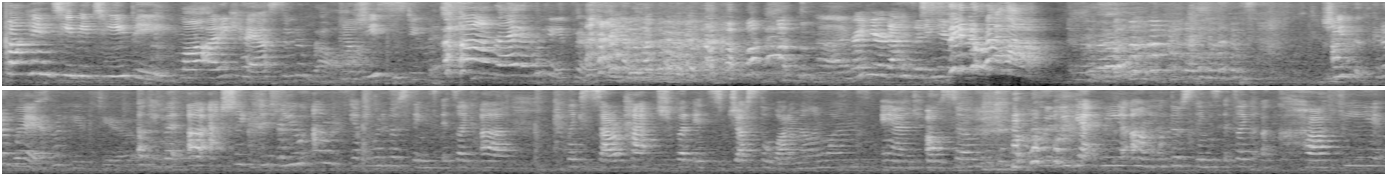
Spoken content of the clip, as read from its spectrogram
fucking TBT be? Ma, I didn't cast Cinderella. No, she's stupid. Alright, everyone hates her. Uh, I'm right here, guys. I didn't hear. Cinderella! Jesus, get away. Everyone hates you. Okay, but uh, actually, could you um get me one of those things? It's like uh like Sour Patch, but it's just the watermelon ones. And also, could you get me um one of those things? It's like a coffee,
